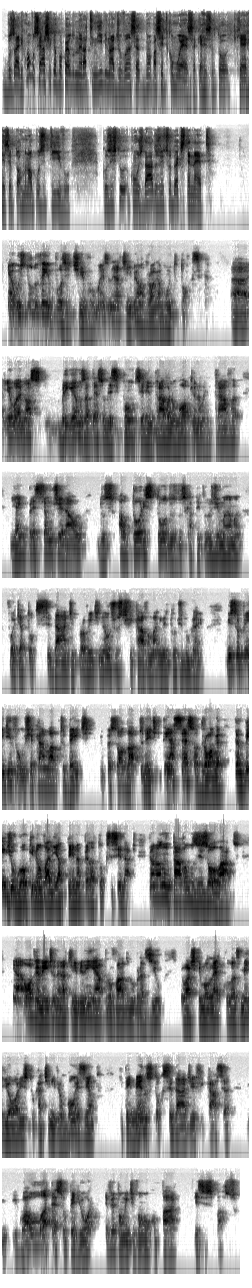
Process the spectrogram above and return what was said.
Buzaide, qual você acha que é o papel do neratinib na adjuvância de uma paciente como essa, que é receptor, que é receptor hormonal positivo, com os, com os dados do estudo Extenet? É, o estudo veio positivo, mas o neratinib é uma droga muito tóxica. Uh, eu, nós brigamos até sobre esse ponto, se ele entrava no MOC ou não entrava, e a impressão geral dos autores todos dos capítulos de mama foi que a toxicidade provavelmente não justificava a magnitude do ganho. Me surpreendi, fomos checar no UpToDate, e o pessoal do UpToDate, que tem acesso à droga, também julgou que não valia a pena pela toxicidade. Então, nós não estávamos isolados. E, obviamente, o neratinib nem é aprovado no Brasil. Eu acho que moléculas melhores, tucatinib é um bom exemplo, que tem menos toxicidade e eficácia igual ou até superior, eventualmente vão ocupar esse espaço.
